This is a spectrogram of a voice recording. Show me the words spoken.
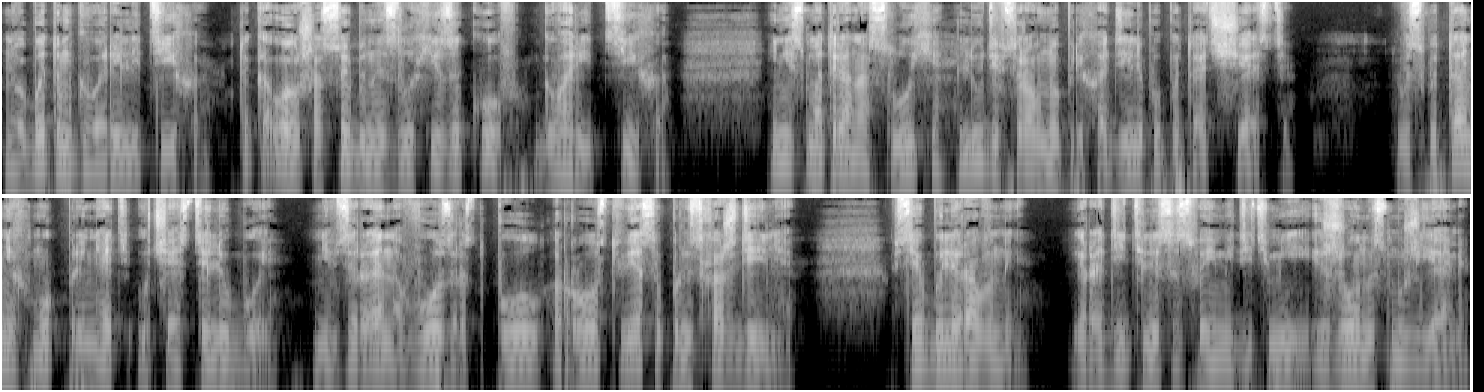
Но об этом говорили тихо. Такова уж особенность злых языков – говорить тихо. И несмотря на слухи, люди все равно приходили попытать счастье. В испытаниях мог принять участие любой, невзирая на возраст, пол, рост, вес и происхождение. Все были равны. и родители со своими детьми, и жены с мужьями.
